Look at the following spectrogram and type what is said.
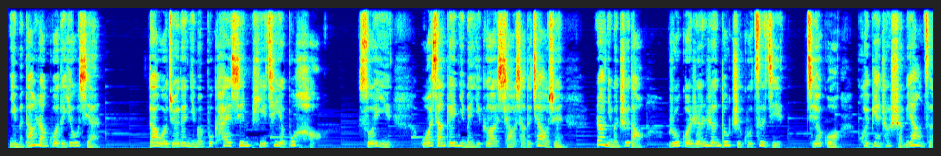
你们当然过得悠闲。但我觉得你们不开心，脾气也不好，所以我想给你们一个小小的教训，让你们知道，如果人人都只顾自己，结果会变成什么样子。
